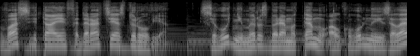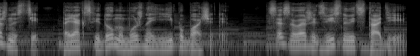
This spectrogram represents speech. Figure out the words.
Вас вітає Федерація здоров'я. Сьогодні ми розберемо тему алкогольної залежності та як свідомо можна її побачити. Все залежить, звісно, від стадії.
